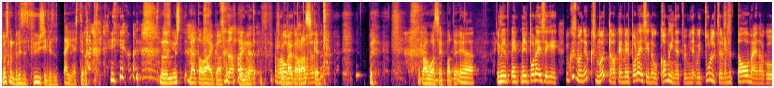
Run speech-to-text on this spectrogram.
pluss nad on lihtsalt füüsiliselt täiesti läbi, nad on just nädal aega teinud väga rasket rauasepatööd. ja, ja meil, meil, meil pole isegi, kus ma, kus ma mõtlema hakkan, meil pole isegi nagu kabinet või, või tuld, seal me lihtsalt taome nagu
